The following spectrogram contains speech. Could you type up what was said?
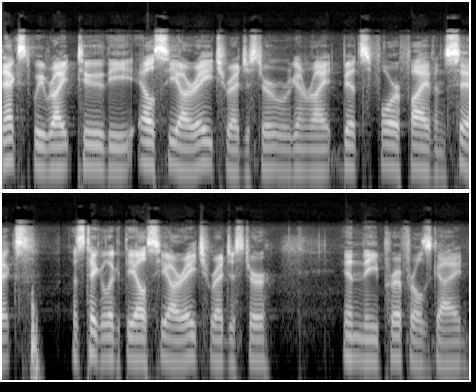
Next, we write to the LCRH register. We're going to write bits 4, 5, and 6. Let's take a look at the LCRH register in the peripherals guide.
